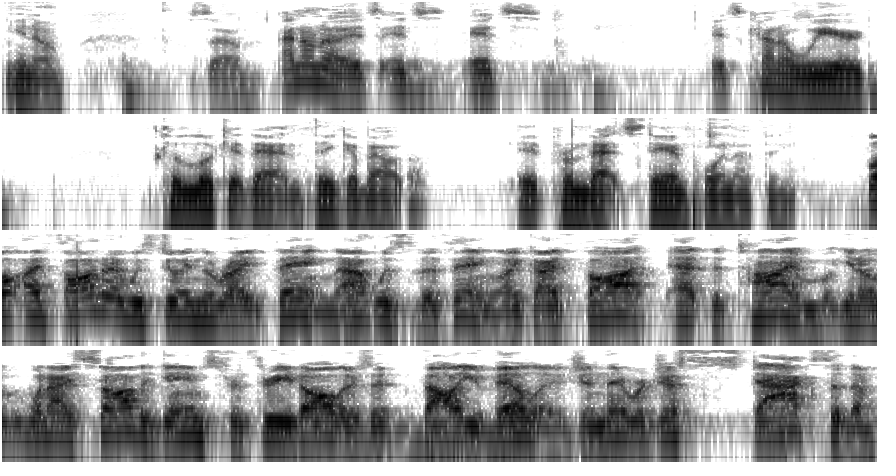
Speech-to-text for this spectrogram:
You know, so I don't know. It's, it's, it's, it's kind of weird to look at that and think about it from that standpoint, I think. Well, I thought I was doing the right thing. That was the thing. Like I thought at the time, you know, when I saw the games for three dollars at Value Village, and there were just stacks of them,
